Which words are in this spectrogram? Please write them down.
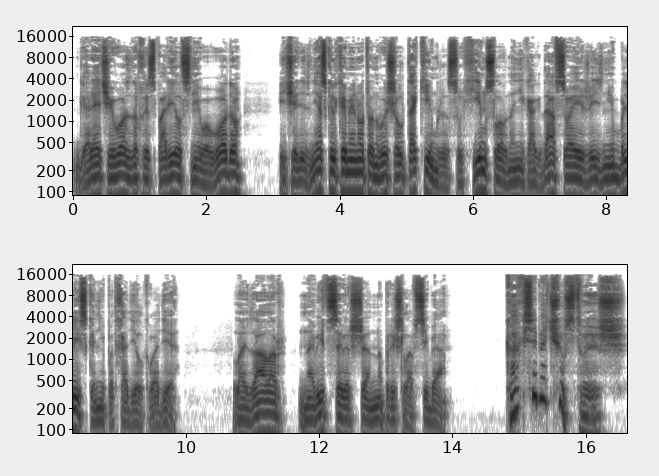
Горячий воздух испарил с него воду, и через несколько минут он вышел таким же сухим, словно никогда в своей жизни близко не подходил к воде. Лайзалар на вид совершенно пришла в себя. — Как себя чувствуешь?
